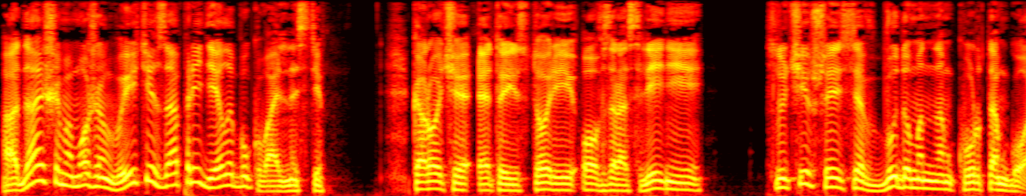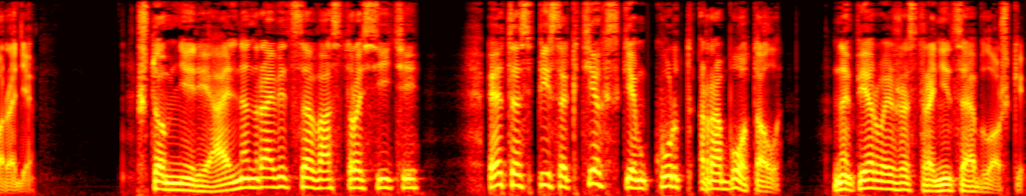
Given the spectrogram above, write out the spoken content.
А дальше мы можем выйти за пределы буквальности. Короче, это истории о взрослении, случившиеся в выдуманном Куртом городе. Что мне реально нравится в Астро-Сити, это список тех, с кем Курт работал на первой же странице обложки.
